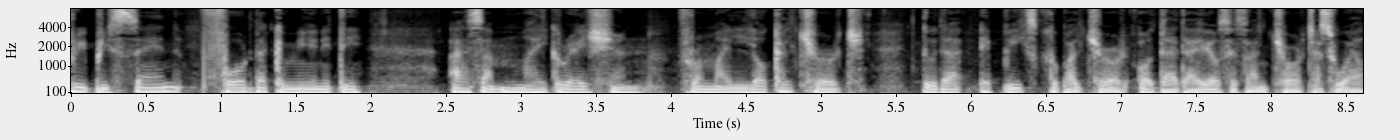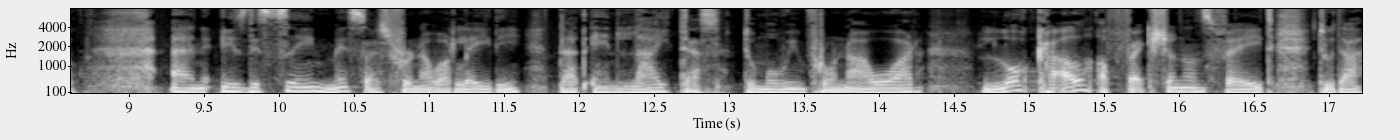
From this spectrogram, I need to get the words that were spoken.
represent for the community as a migration from my local church to the Episcopal Church or the Diocesan Church as well. And it's the same message from Our Lady that enlightens us to moving from our local affection and faith to the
